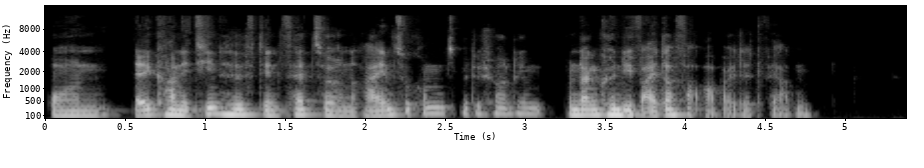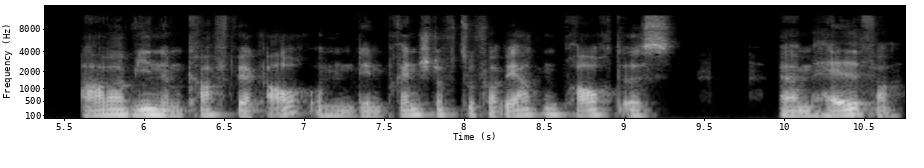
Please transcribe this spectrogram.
Und L-Carnitin hilft den Fettsäuren reinzukommen ins Mitochondrium und dann können die weiterverarbeitet werden. Aber wie in einem Kraftwerk auch, um den Brennstoff zu verwerten, braucht es ähm, Helfer,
